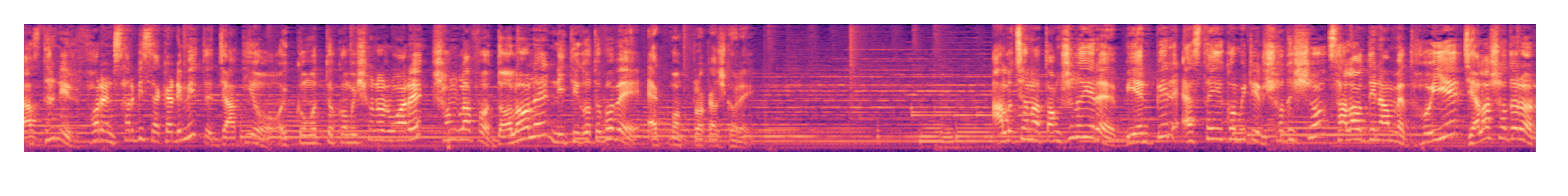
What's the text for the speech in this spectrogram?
রাজধানীর ফরেন সার্ভিস একাডেমিত জাতীয় ঐক্যমত্য কমিশনের ওয়ারে সংলাপ দললে নীতিগতভাবে একমত প্রকাশ করে। আলোচনা অংশ লইয়ে বিএনপির স্থায়ী কমিটির সদস্য সালাউদ্দিন আহমেদ হইয়ে জেলা সদরের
